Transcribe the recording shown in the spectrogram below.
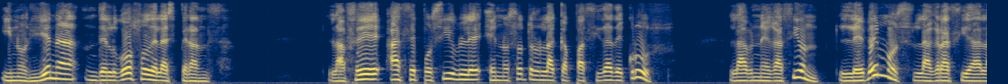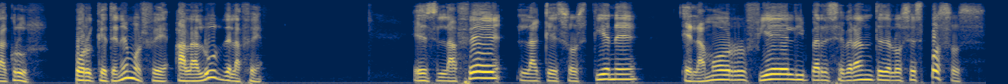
y nos llena del gozo de la esperanza. La fe hace posible en nosotros la capacidad de cruz, la abnegación. Le vemos la gracia a la cruz, porque tenemos fe, a la luz de la fe. Es la fe la que sostiene el amor fiel y perseverante de los esposos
